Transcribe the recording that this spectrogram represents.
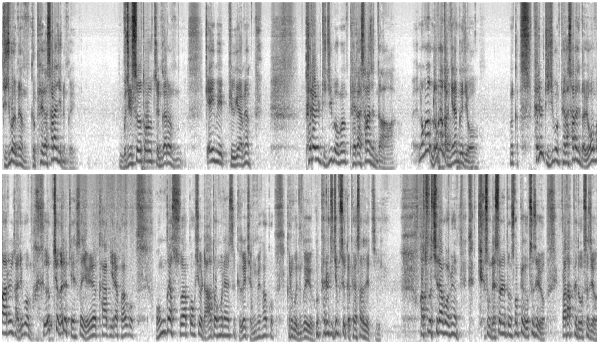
뒤집으면 그 패가 사라지는 거예요. 무질서도 증가는 게임에 비교하면 패를 뒤집으면 패가 사라진다. 너무나, 너무나 당연한 거죠. 그러니까 패를 뒤집으면 패가 사라진다. 요 말을 가지고 막 엄청 어렵게 해서 열역학이라고 하고 온갖 수학 공식을 다 동원해서 그걸 증명하고 그러고 있는 거예요. 그 패를 뒤집었으니까 패가 사라졌지. 화투도 치다 보면 계속 내 손에 든 손패가 없어져요. 바닥패도 없어져.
